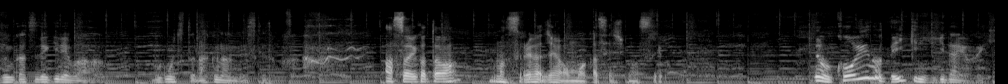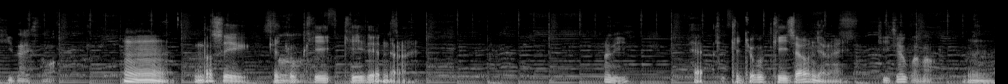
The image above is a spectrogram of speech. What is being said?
分割できれば、僕もちょっと楽なんですけど。あ、そういうこと？まあ、それはじゃあお任せしますよ。でもこういうのって一気に聞きたいよね、聞きたい人は。うんうん。だし、結局き、聞いてんじゃない？何？え、結局聞いちゃうんじゃない？聞いちゃうかなうん。よ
